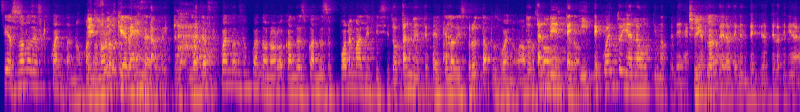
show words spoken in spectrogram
Sí, esos son los días que cuentan, ¿no? Cuando Eso no lo lo cuenta, hacer. güey, Los- Los claro. días que cuentan son cuando no lo, cuando es cuando se pone más difícil. Totalmente. El que lo disfruta, pues bueno, vamos. Totalmente. todos, pero- Y te cuento ya la última pelea, Sí, que claro. te la tenía, ya te la tenía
